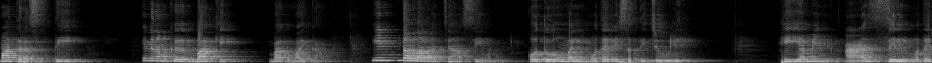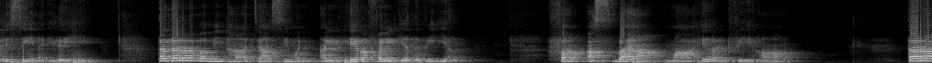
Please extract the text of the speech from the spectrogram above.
മദ്രസത്തി ഇനി നമുക്ക് ബാക്കി ഭാഗം വായിക്കാം ഇൻതളറ ജാസിമുൻ കൊതൂമൽ മുദരിസത്തി ജൂലി ഹിയ മിൻ അസിൽ മുദരിസീന ഇലൈഹി تدرب منها جاسم الحرف اليدوية فأصبح ماهرا فيها ترى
